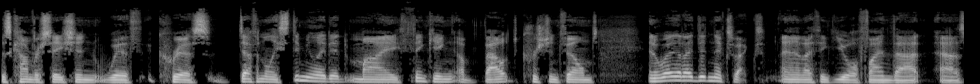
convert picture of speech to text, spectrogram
this conversation with Chris definitely stimulated my thinking about Christian films in a way that I didn't expect. And I think you will find that as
